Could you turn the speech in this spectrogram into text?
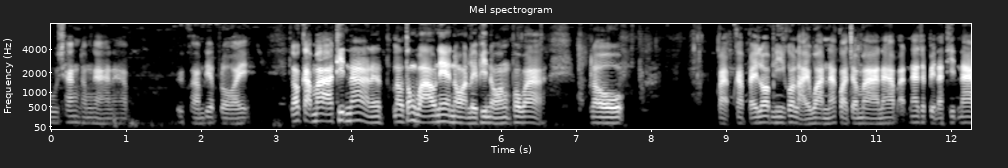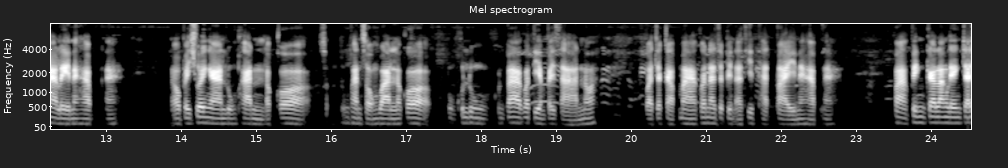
ดูช่างทำงานนะครับ ด้วยความเรียบร้อยเรากลับมาอาทิตย์หน้าเนี่ยเราต้องว้าวแน่นอนเลยพี่น้อง เพราะว่าเราแบบกลับไปรอบนี้ก็หลายวันนะกว่าจะมานะครับ น่าจะเป็นอาทิตย์หน้าเลยนะครับนะเราไปช่วยงานลุงพันธ์แล้วก็ลุงพันธ์สองวัน แล้วก็คุณลุงคุณป้าก็เตรียมไปศาลเนาะกว่าจะกลับมาก็น่าจะเป็นอาทิตย์ถัดไปนะครับนะ ฝากเป็นกำลังแรงใจ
